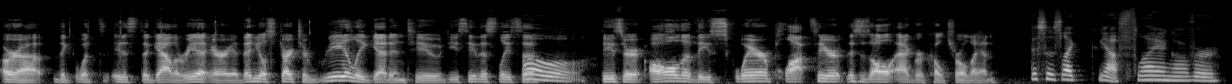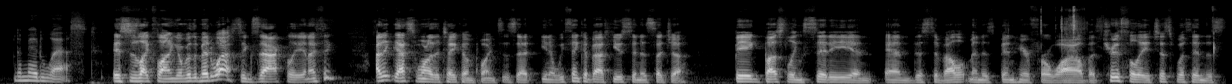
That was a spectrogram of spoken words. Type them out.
or uh, the, what is the Galleria area, then you'll start to really get into. Do you see this, Lisa? Oh, These are all of these square plots here. This is all agricultural land. this is like, yeah, flying over the Midwest. This is like flying over the Midwest, exactly. And I think I think that's one of the take home points is that you know we think about Houston as such a big bustling city, and and this development has been here for a while, but truthfully, it's just within this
